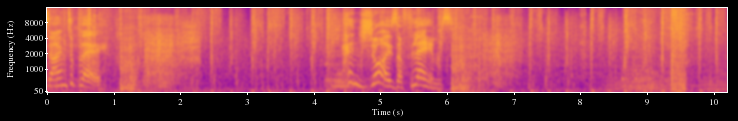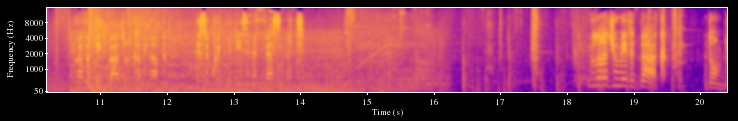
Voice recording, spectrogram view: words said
Time to play. Enjoy the flames! You have a big battle coming up. This equipment is an investment. Glad you made it back. Don't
